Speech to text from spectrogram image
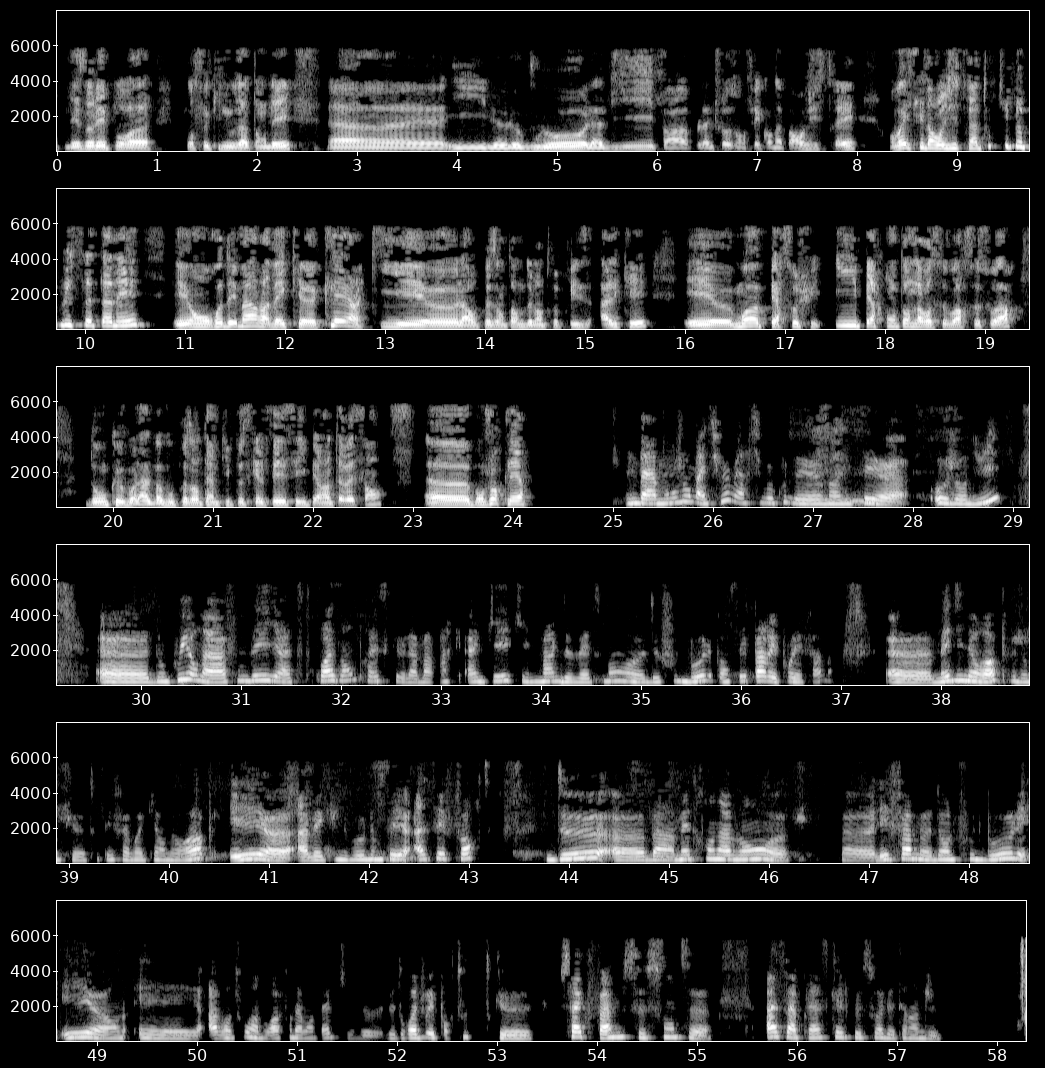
désolé pour euh, pour ceux qui nous attendaient. Euh, le, boulot, la vie, enfin plein de choses ont fait qu'on n'a pas enregistré. On va essayer d'enregistrer un tout petit peu plus cette année et on redémarre avec euh, Claire qui est la représentante de l'entreprise Alke. Et moi perso, je suis hyper content de la recevoir ce soir. Donc euh, voilà, elle va vous présenter un petit peu ce qu'elle fait, c'est hyper intéressant. Euh, bonjour Claire. Bah, bonjour Mathieu, merci beaucoup de m'inviter euh, aujourd'hui. Euh, donc oui, on a fondé il y a trois ans presque la marque Alke, qui est une marque de vêtements euh, de football pensée par et pour les femmes, euh, made in Europe, donc tout est fabriqué en Europe et avec une volonté assez forte de bah, mettre en avant euh, les femmes dans le football et, euh, et avant tout un droit fondamental qui est le, droit de jouer pour toutes, que chaque femme se sente euh, à sa place, quel que soit le terrain de jeu.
